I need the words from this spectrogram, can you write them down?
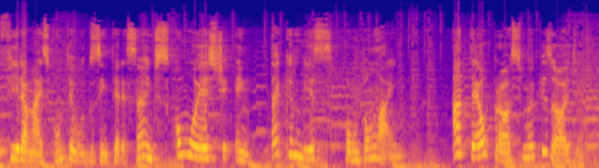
Confira mais conteúdos interessantes como este em techambis.online. Até o próximo episódio!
